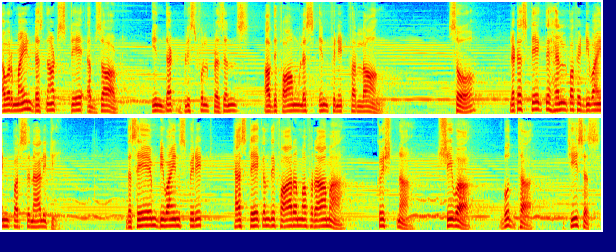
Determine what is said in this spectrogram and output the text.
our mind does not stay absorbed in that blissful presence of the formless infinite for long. So, let us take the help of a divine personality the same divine spirit has taken the form of Rama, Krishna, Shiva, Buddha, Jesus,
